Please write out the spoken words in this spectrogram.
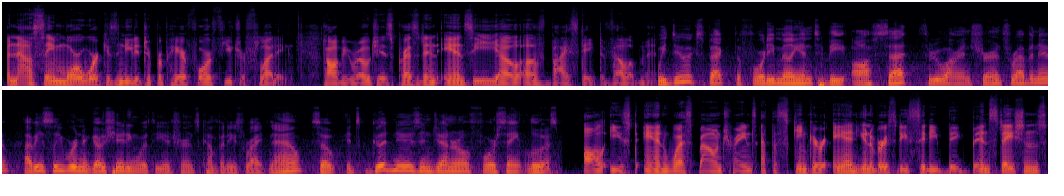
but now say more work is needed to prepare for future flooding. Taulby Roach is president and CEO of Bi-State Development. We do expect the 40 million to be offset through our insurance revenue. Obviously, we're negotiating with the insurance companies right now, so it's good news in general for St. Louis. All east and westbound trains at the Skinker and University City Big Bend stations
